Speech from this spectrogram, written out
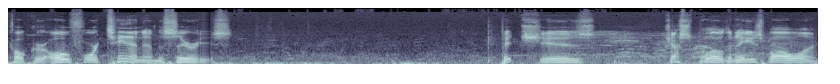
Coker 0 for 10 in the series. Pitch is just below the knees, ball one.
